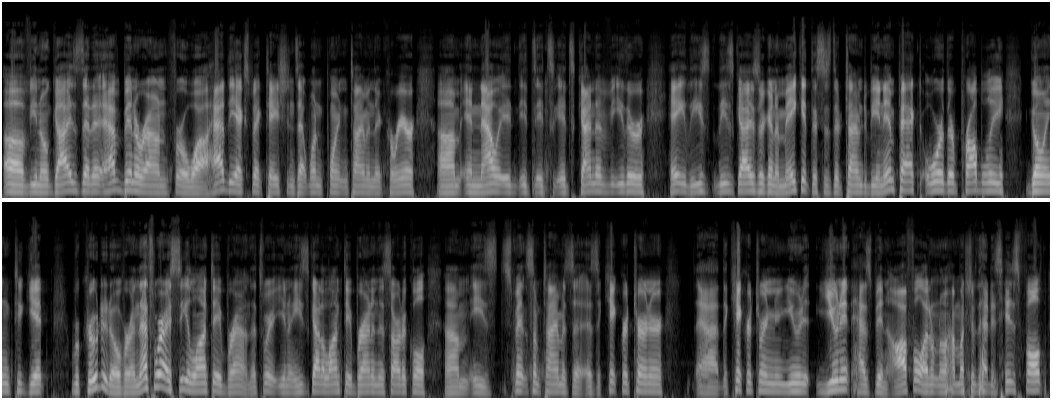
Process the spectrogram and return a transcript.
of you know guys that have been around for a while, had the expectations at one point in time in their career, um, and now it, it, it's it's kind of either hey these these guys are going to make it. This is their time to be an impact, or they're probably going to get recruited over. And that's where I see Alante Brown. That's where you know he's got Alante Brown in this article. Um, he's spent some time as a as a kick returner Uh, the kick return unit, unit has been awful. I don't know how much of that is his fault,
